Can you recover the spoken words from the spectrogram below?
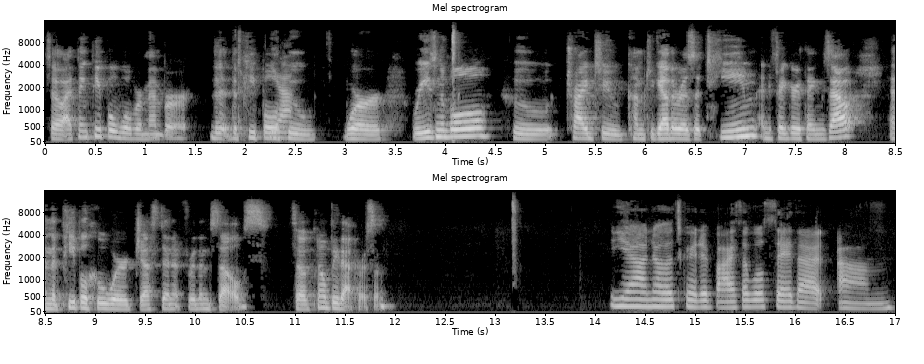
So I think people will remember the, the people yeah. who were reasonable, who tried to come together as a team and figure things out, and the people who were just in it for themselves. So don't be that person. Yeah, no, that's great advice. I will say that um,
